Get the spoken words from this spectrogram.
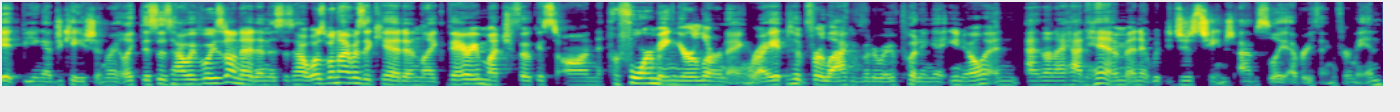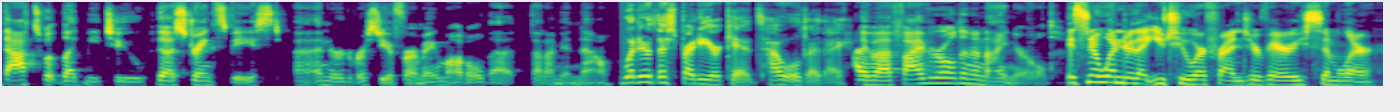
it being education, right? Like this is how we've always done it and this is how it was when I was a kid and like very much focused on performing your learning, right? For lack of a better way of putting it, you know? And and then I had him and it would just change absolutely everything for me. And that's what led me to the strengths-based uh, and neurodiversity affirming model that that I'm in now. What are the spread of your kids? How old are they? I have a 5-year-old and a 9-year-old. It's no wonder that you two are friends. You're very similar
